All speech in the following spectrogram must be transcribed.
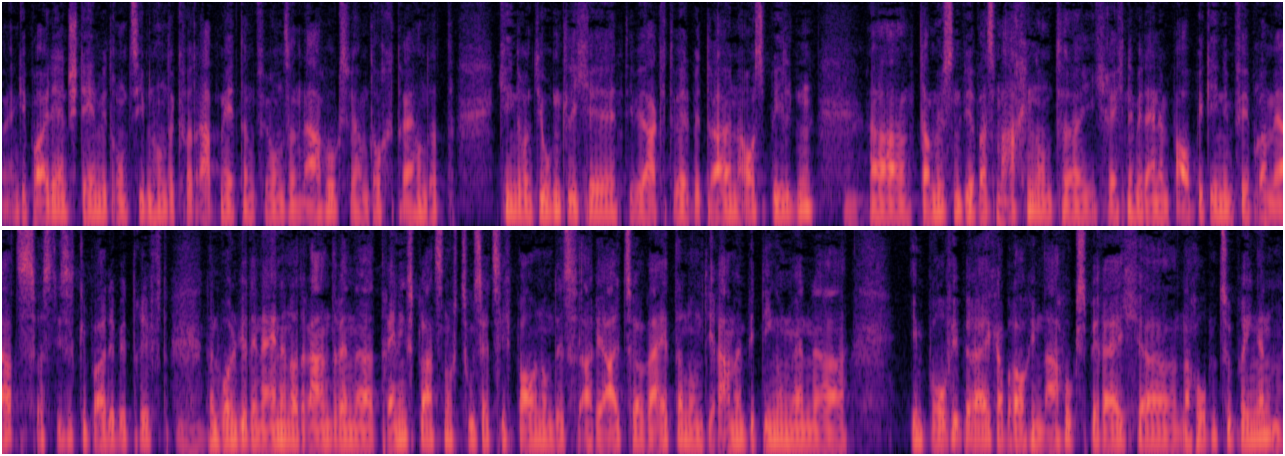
ein Gebäude entstehen mit rund 700 Quadratmetern für unseren Nachwuchs. Wir haben doch 300 Kinder und Jugendliche, die wir aktuell betreuen, ausbilden. Mhm. Äh, da müssen wir was machen und äh, ich rechne mit einem Baubeginn im Februar, März, was dieses Gebäude betrifft. Mhm. Dann wollen wir den einen oder anderen Trainingsplatz noch zusätzlich bauen, um das Areal zu erweitern, um die Rahmenbedingungen im Profibereich, aber auch im Nachwuchsbereich äh, nach oben zu bringen. Mhm.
